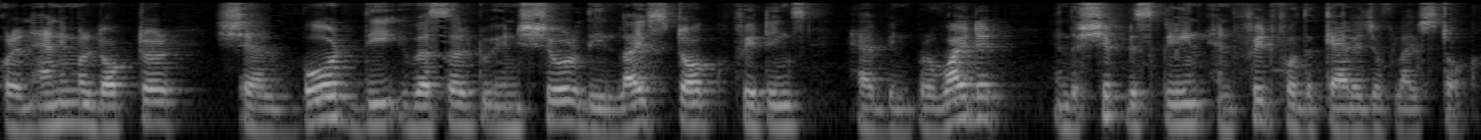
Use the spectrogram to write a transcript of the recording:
or an animal doctor shall board the vessel to ensure the livestock fittings have been provided and the ship is clean and fit for the carriage of livestock.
